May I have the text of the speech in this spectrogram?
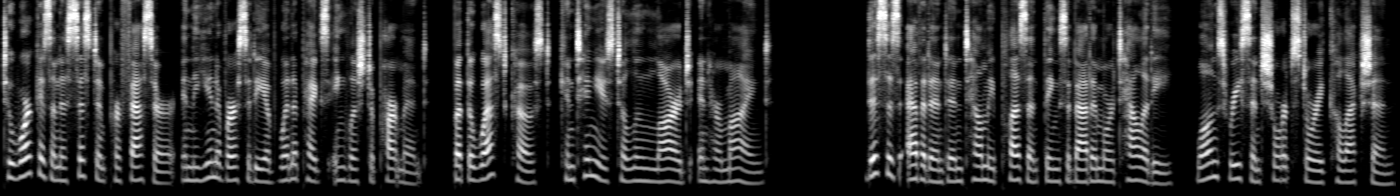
to work as an assistant professor in the University of Winnipeg's English department, but the West Coast continues to loom large in her mind. This is evident in Tell Me Pleasant Things About Immortality, Wong's recent short story collection,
